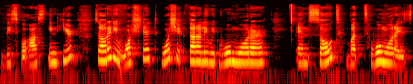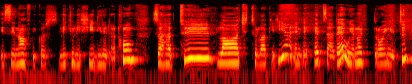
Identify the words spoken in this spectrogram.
this for us in here. So I already washed it. Wash it thoroughly with warm water and salt but warm water is, is enough because literally she did it at home. So i had two large tilapia here and the heads are there. We are not throwing it too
